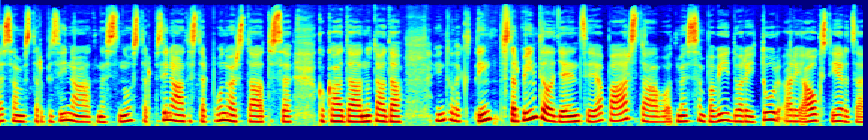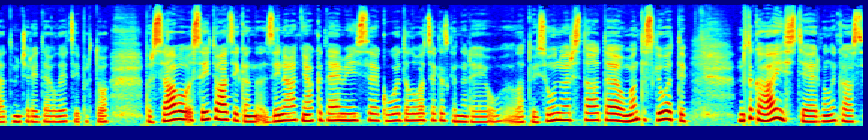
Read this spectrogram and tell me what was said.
esam starp zinātnes, nu, starp zinātnes, starp universitātes eh, kaut kādā, nu, tādā intelekt, in, starp inteliģenci, ja, pārstāvot, mēs esam pa vidu arī tur, arī augsti ieredzēti, viņš arī deva liecību par to, par savu situāciju, gan zinātņu akadēmijas eh, goda loceklis, gan arī Latvijas universitātē, un man tas ļoti, nu, aizķēra. Man liekas,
